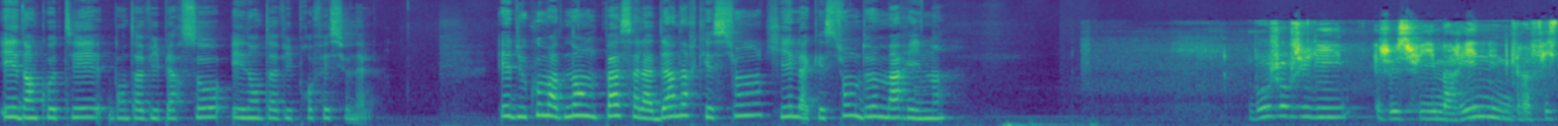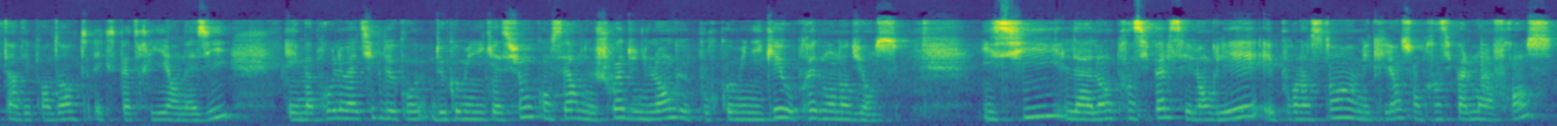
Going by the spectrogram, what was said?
et d'un côté dans ta vie perso et dans ta vie professionnelle. Et du coup maintenant on passe à la dernière question qui est la question de Marine. Bonjour Julie, je suis Marine, une graphiste indépendante expatriée en Asie et ma problématique de, communication concerne le choix d'une langue pour communiquer auprès de mon audience. Ici, la langue principale c'est l'anglais et pour l'instant mes clients sont principalement en France.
